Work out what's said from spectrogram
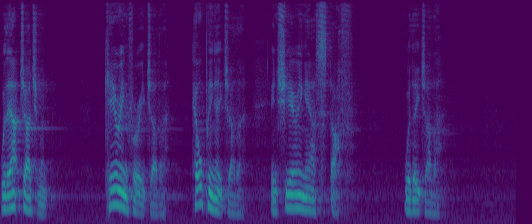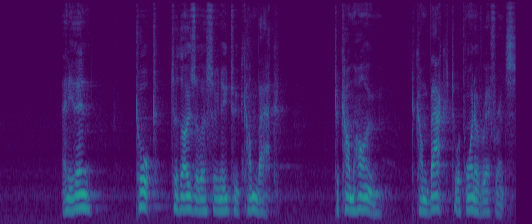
without judgment, caring for each other helping each other, in sharing our stuff with each other. And he then talked to those of us who need to come back, to come home, to come back to a point of reference.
